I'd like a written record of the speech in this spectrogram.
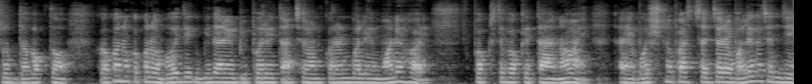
শুদ্ধ ভক্ত কখনো কখনো বৈদিক বিধানের বিপরীত আচরণ করেন বলে মনে হয়। প্রকৃতপক্ষে তা নয়। তাই বৈষ্ণব আচার্যরা বলে গেছেন যে,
